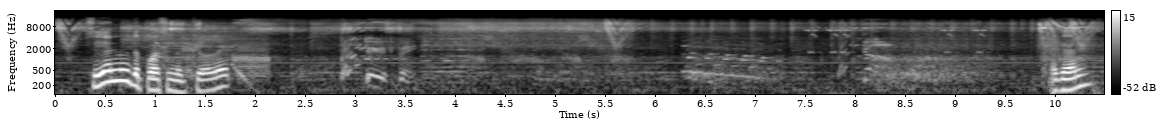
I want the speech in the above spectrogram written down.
See, I knew the person would kill it. Again.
